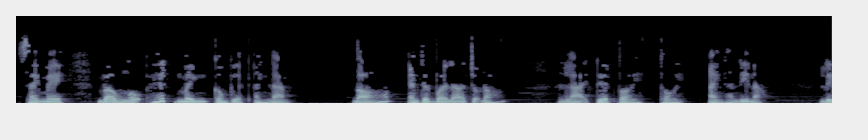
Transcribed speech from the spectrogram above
say mê và ủng hộ hết mình công việc anh làm. Đó, em tuyệt vời là ở chỗ đó. Lại tuyệt vời, thôi, anh ăn đi nào. Ly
